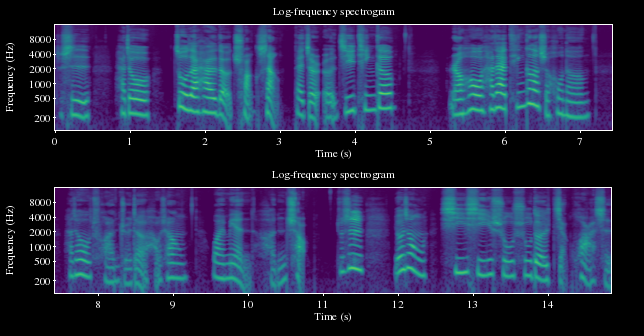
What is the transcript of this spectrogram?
就是，他就坐在他的床上，戴着耳机听歌。然后他在听歌的时候呢，他就突然觉得好像外面很吵，就是有一种稀稀疏疏的讲话声。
